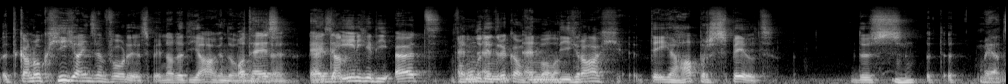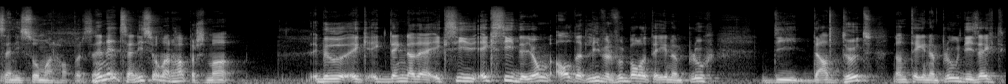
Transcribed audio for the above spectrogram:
het- kan ook giga in zijn voordeel spelen, dat het jagende Want hij is, honden zijn. hij is de enige die uit van onder die druk kan voetballen. En die graag tegen happers speelt. Dus Mhm. het, het, Maar ja, het zijn niet zomaar happers. hè. nee, nee, het zijn niet zomaar happers, maar ik, bedoel, ik, ik denk dat hij... Ik zie, ik zie de Jong altijd liever voetballen tegen een ploeg die dat doet, dan tegen een ploeg die zegt...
